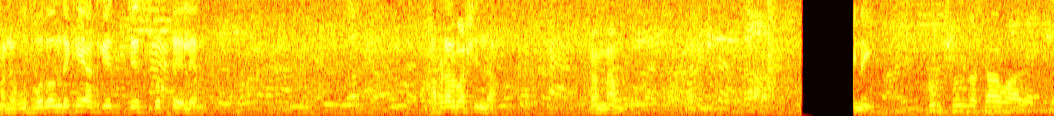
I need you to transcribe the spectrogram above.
মানে উদ্বোধন দেখে আজকে টেস্ট করতে এলেন? হাবড়ার বাসিন্দা? তার নাম? নেই। খুব সুন্দর সারা পাওয়া যাচ্ছে।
